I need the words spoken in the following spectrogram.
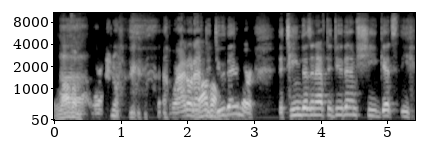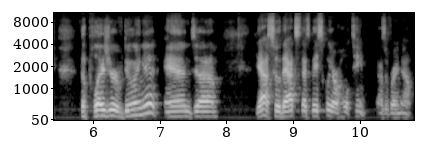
love them. Uh, where I don't, where I don't have to do them, or the team doesn't have to do them. She gets the the pleasure of doing it, and uh, yeah, so that's that's basically our whole team as of right now.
